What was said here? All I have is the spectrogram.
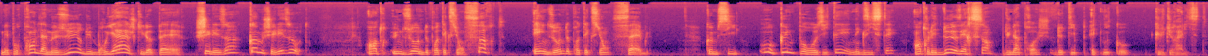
mais pour prendre la mesure du brouillage qu'il opère chez les uns comme chez les autres, entre une zone de protection forte et une zone de protection faible, comme si aucune porosité n'existait entre les deux versants d'une approche de type ethnico-culturaliste.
